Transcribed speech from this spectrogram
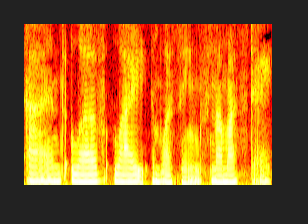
and love, light, and blessings. Namaste.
